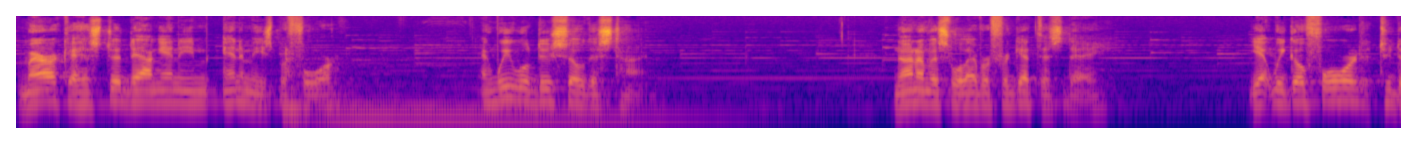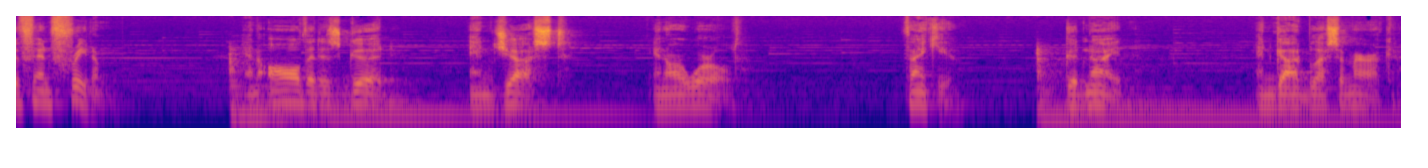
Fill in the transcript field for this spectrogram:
America has stood down enemies before, and we will do so this time. None of us will ever forget this day. Yet we go forward to defend freedom and all that is good and just in our world. Thank you. Good night, and God bless America.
